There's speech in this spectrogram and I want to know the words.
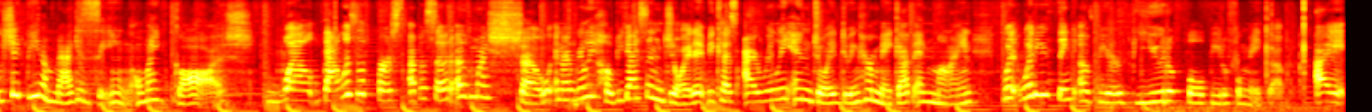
We should be in a magazine, oh my gosh. Well, that was the first episode of my show and I really hope you guys enjoyed it because I really enjoyed doing her makeup and mine. What, what do you think of your beautiful, beautiful makeup? I,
